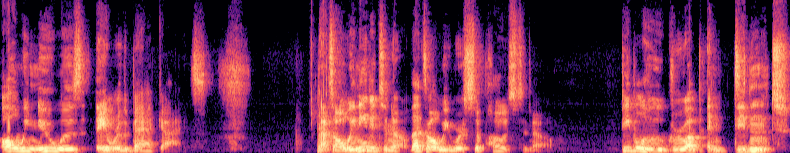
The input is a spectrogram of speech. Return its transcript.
all we knew was they were the bad guys. That's all we needed to know. That's all we were supposed to know. People who grew up and didn't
